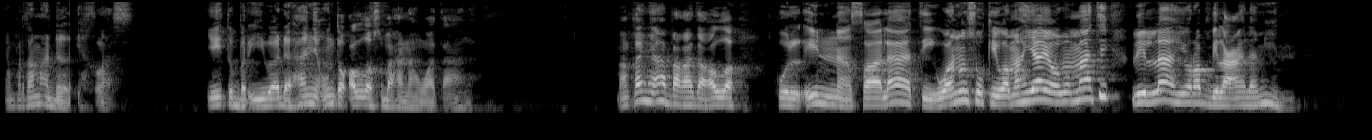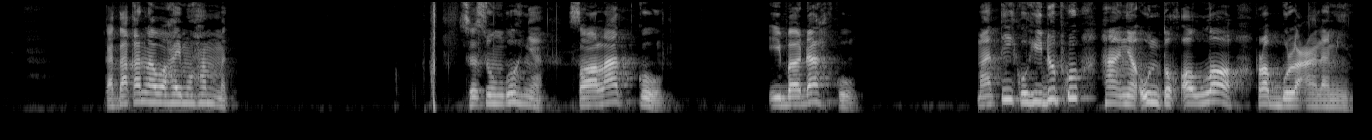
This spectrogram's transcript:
Yang pertama adalah ikhlas. Yaitu beribadah hanya untuk Allah Subhanahu wa taala. Makanya apa kata Allah? Kul inna salati wa nusuki wa mahyaya wa mamati lillahi rabbil alamin. Katakanlah wahai Muhammad. Sesungguhnya salatku, ibadahku, matiku, hidupku hanya untuk Allah Rabbul Alamin.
